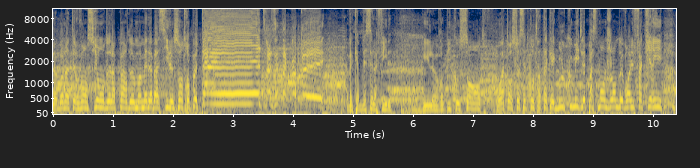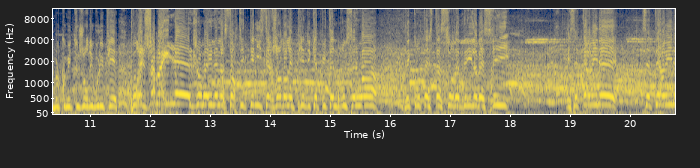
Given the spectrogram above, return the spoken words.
La bonne intervention de la part de Mohamed Abbassi. Le centre peut-être. Avec Abdessel Afid. Il repique au centre. Oh, attention à cette contre-attaque avec Boulkoumit. Les passements de jambes devant El Fakiri. Boulkoumit toujours du bout du pied pour El Jamaïlé. El Jamaïlé, la sortie de Kenny Sergent dans les pieds du capitaine bruxellois. Des contestations d'Abdeli Labesri. Et c'est terminé. C'est terminé.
